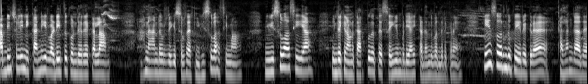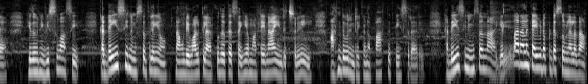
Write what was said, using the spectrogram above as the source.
அப்படின்னு சொல்லி நீ கண்ணீர் வடித்து கொண்டு இருக்கலாம் ஆனால் ஆண்டவர் சொல்கிறார் நீ விசுவாசிமா நீ விசுவாசியா? இன்றைக்கு நான் உனக்கு அற்புதத்தை செய்யும்படியாய் கடந்து வந்திருக்கிறேன். ஏன் சோர்ந்து போயிருக்கிற? கலங்காத. இதோ நீ விசுவாசி. கடைசி நிமிஷத்துலையும் நான் உன்னுடைய வாழ்க்கையில் அற்புதத்தை செய்ய மாட்டேனா என்று சொல்லி ஆண்டவர் இன்றைக்கு உன்னை பார்த்து பேசுகிறாரு கடைசி நிமிஷம்தான் எல்லாராலும் கைவிடப்பட்ட சூழ்நிலை தான்.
